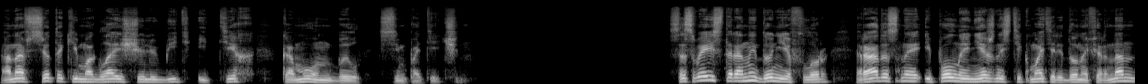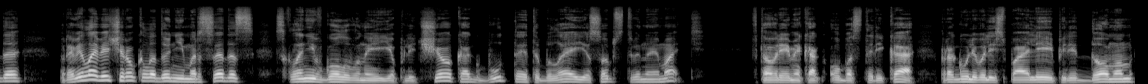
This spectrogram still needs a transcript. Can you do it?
она все-таки могла еще любить и тех, кому он был симпатичен. Со своей стороны Донья Флор, радостная и полная нежности к матери Дона Фернандо, провела вечер около Доньи Мерседес, склонив голову на ее плечо, как будто это была ее собственная мать в то время как оба старика прогуливались по аллее перед домом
